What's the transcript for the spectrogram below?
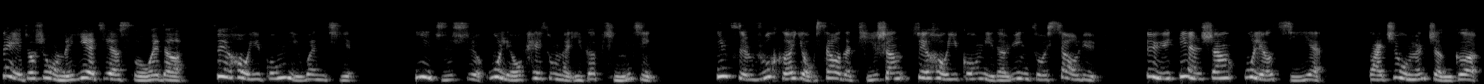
这也就是我们业界所谓的“最后一公里”问题。一直是物流配送的一个瓶颈。因此，如何有效地提升最后一公里的运作效率，对于电商、物流企业乃至我们整个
